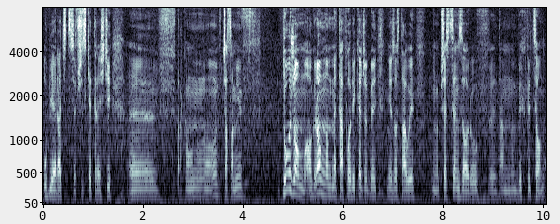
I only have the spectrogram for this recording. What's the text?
ubierać te wszystkie treści e, w taką no, czasami w dużą, ogromną metaforykę, żeby nie zostały mm, przez cenzorów y, tam wychwycone.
